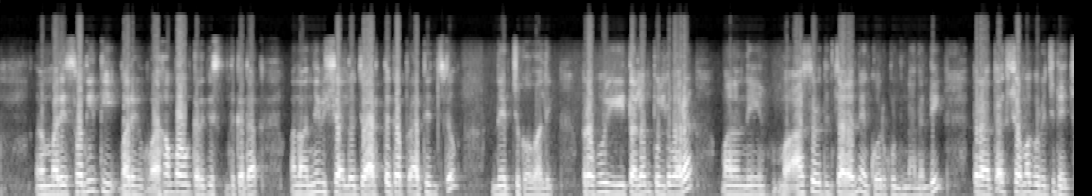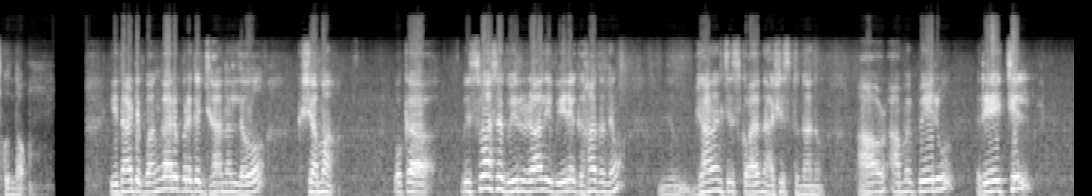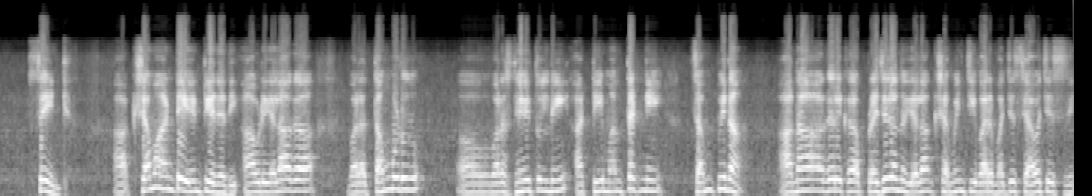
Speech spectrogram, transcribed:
మరి స్వనీతి మరి అహంభావం కలిగిస్తుంది కదా. మనం అన్ని విషయాల్లో జాగ్రత్తగా ప్రార్థించడం నేర్చుకోవాలి. ప్రభు ఈ తలంపుల ద్వారా మనల్ని ఆశీర్వదించాలని నేను కోరుకుంటున్నానండి. తర్వాత క్షమ గురించి నేర్చుకుందాం. ఈనాటి బంగారు ప్రగ ధ్యానంలో క్షమ ఒక విశ్వాస వీరురాలి వీరగాథను ధ్యానం చేసుకోవాలని ఆశిస్తున్నాను. ఆమె పేరు రేచెల్ సెయింట్. ఆ క్షమ అంటే ఏంటి అనేది ఆవిడ ఎలాగా వాళ్ళ తమ్ముడు వాళ్ళ స్నేహితుల్ని ఆ టీం అంతటిని చంపిన అనాగరిక ప్రజలను ఎలా క్షమించి వారి మధ్య సేవ చేసి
